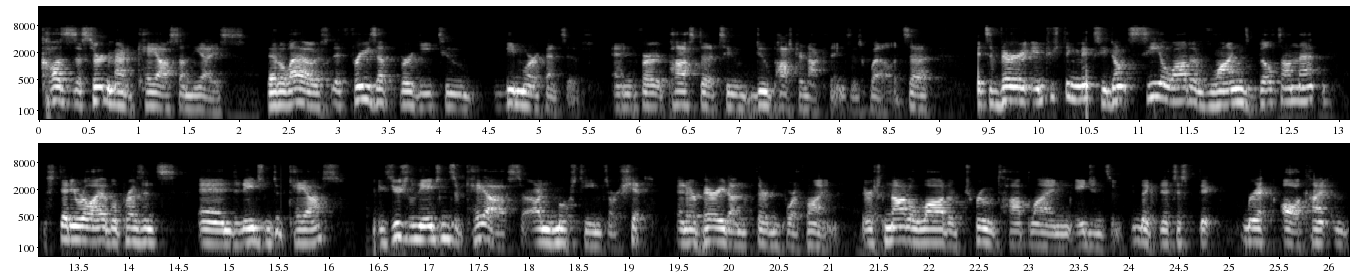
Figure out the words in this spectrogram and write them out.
causes a certain amount of chaos on the ice that allows that frees up Bergie to be more offensive and for Pasta to do Pastrnak things as well. It's a it's a very interesting mix. You don't see a lot of lines built on that. Steady, reliable presence and an agent of chaos. Because usually the agents of chaos on most teams are shit and are buried on the third and fourth line there's not a lot of true top line agents of like that just wreak all kind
